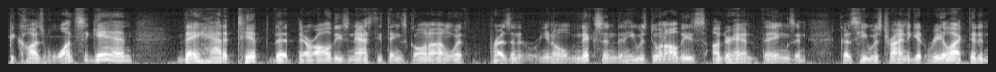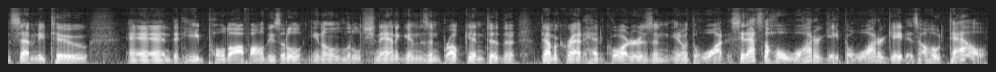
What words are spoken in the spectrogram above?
Because once again they had a tip that there are all these nasty things going on with President, you know, Nixon, that he was doing all these underhanded things, and because he was trying to get reelected in '72, and that he pulled off all these little, you know, little shenanigans and broke into the Democrat headquarters, and you know, the water. See, that's the whole Watergate. The Watergate is a hotel.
